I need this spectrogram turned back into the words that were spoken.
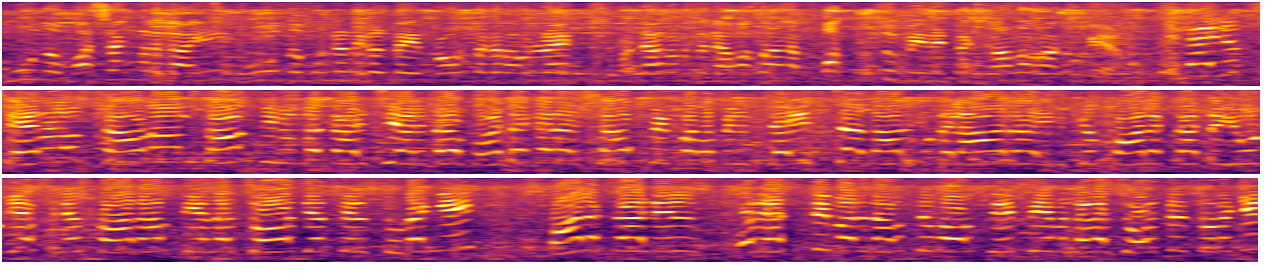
മൂന്ന് വശങ്ങളിലായി മൂന്ന് മുന്നണികളുടെയും പ്രവർത്തകർ അവരുടെ പ്രചാരണത്തിന്റെ അവസാന പത്ത് മിനിറ്റ് കളറാക്കുകയാണ്. എന്തായാലും കാണാൻ കാത്തിരുന്ന വടകര ഷാഫി പറമ്പിൽ ജയിച്ച നാൾ മുതൽ ആരായിരിക്കും പാലക്കാട്ട് യു ഡി എഫിന്റെ സ്ഥാനാർത്ഥി എന്ന ചോദ്യത്തിൽ തുടങ്ങി പാലക്കാടിൽ ഒരു അട്ടിമറി നടത്തുമോ സി പി എം എന്നുള്ള ചോദ്യത്തിൽ തുടങ്ങി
